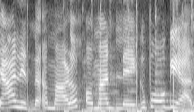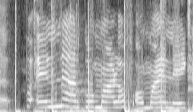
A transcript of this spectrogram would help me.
ഞാൻ ഇന്ന് മാൾ ഓഫ് ഒമാനിലേക്ക് പോവുകയാണ്. എല്ലാവർക്കും മാൾ ഓഫ് ഒമാനിലേക്ക്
